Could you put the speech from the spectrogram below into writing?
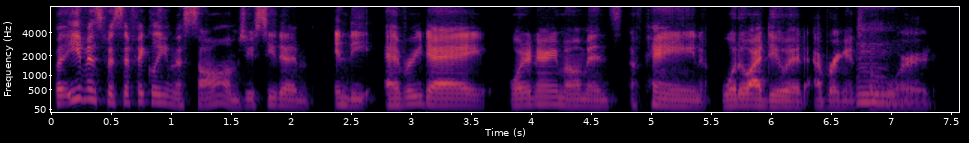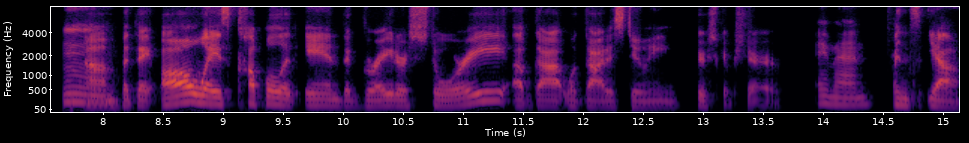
But even specifically in the Psalms, you see them in the everyday, ordinary moments of pain. What do I do it? I bring it to mm. the word. Mm. Um, but they always couple it in the greater story of God, what God is doing through scripture. Amen. And yeah,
